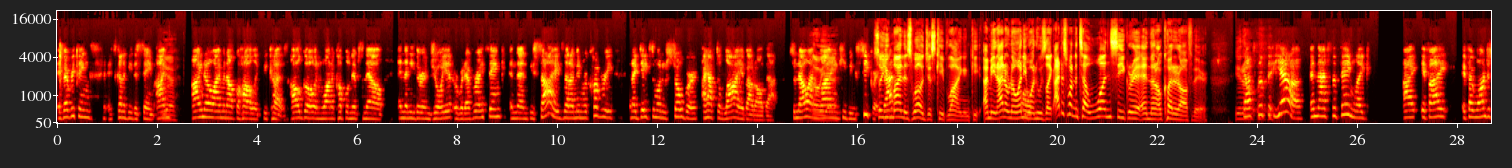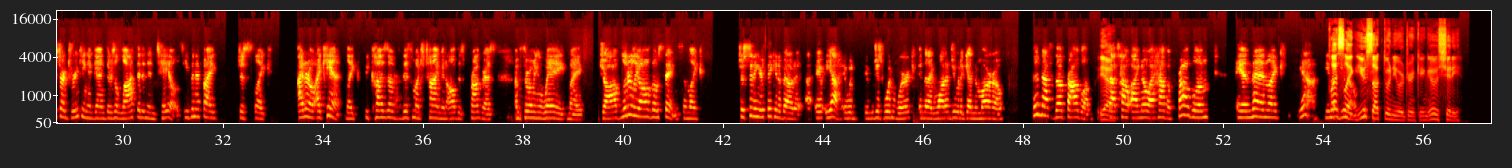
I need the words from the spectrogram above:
if everything's it's gonna be the same. I'm yeah. I know I'm an alcoholic because I'll go and want a couple nips now and then either enjoy it or whatever I think. And then besides that, I'm in recovery and I date someone who's sober, I have to lie about all that. So now I'm Oh, lying yeah. and keeping secrets. So you might as well just keep lying and keep. I mean, I don't know oh. anyone who's like, I just want to tell one secret and then I'll cut it off there. You know? That's the thing. Yeah, and that's the thing. Like, I if I if I wanted to start drinking again, there's a lot that it entails. Even if I just like, I don't know, I can't like because of this much time and all this progress, I'm throwing away my job, literally all those things, and like just sitting here thinking about it, uh, it yeah, it would it just wouldn't work, and then I'd want to do it again tomorrow. Then that's the problem yeah. that's how I know I have a problem. And then like, yeah. You know- Plus, you like, know. you sucked when you were drinking. It was shitty.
